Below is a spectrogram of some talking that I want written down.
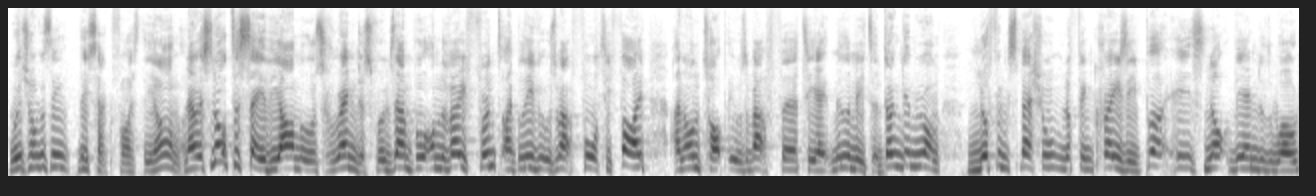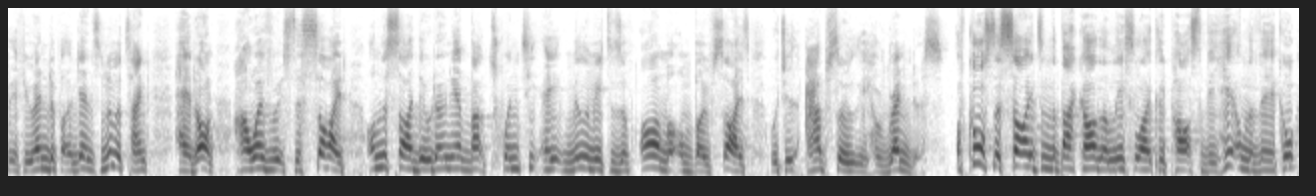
which obviously they sacrificed the armour. Now it's not to say the armour was horrendous. For example, on the very front, I believe it was about 45 and on top it was about 38 millimeter. Don't get me wrong, nothing special, nothing crazy, but it's not the end of the world if you end up against another tank head on. However, it's the side. On the side, they would only have about 28 millimeters of armor on both sides, which is absolutely horrendous. Of course, the sides and the back are the least likely parts to be hit on the vehicle,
